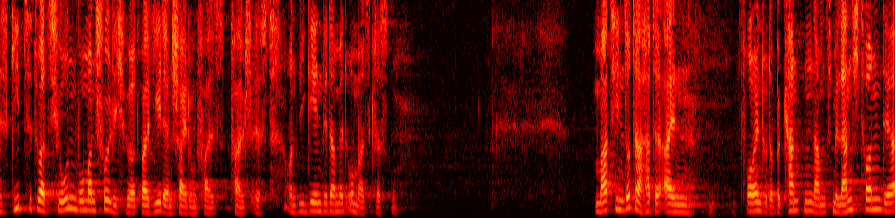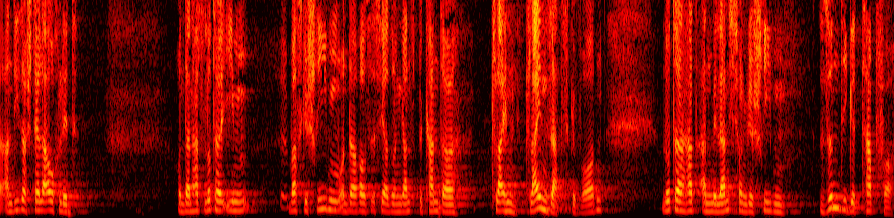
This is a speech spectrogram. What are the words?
Es gibt Situationen, wo man schuldig wird, weil jede Entscheidung falsch ist. Und wie gehen wir damit um als Christen? Martin Luther hatte einen Freund oder Bekannten namens Melanchthon, der an dieser Stelle auch litt. Und dann hat Luther ihm was geschrieben und daraus ist ja so ein ganz bekannter Klein, Kleinsatz geworden. Luther hat an Melanchthon geschrieben, sündige tapfer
